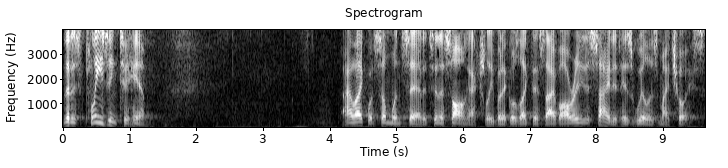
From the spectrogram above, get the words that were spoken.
that is pleasing to Him. I like what someone said. It's in a song, actually, but it goes like this I've already decided His will is my choice.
